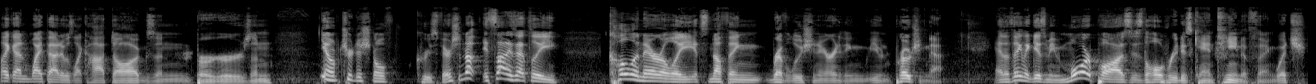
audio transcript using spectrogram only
like on Wipeout, it was like hot dogs and burgers and you know traditional cruise fare. So, not, it's not exactly culinarily. It's nothing revolutionary or anything even approaching that. And the thing that gives me more pause is the whole Rita's Cantina thing, which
